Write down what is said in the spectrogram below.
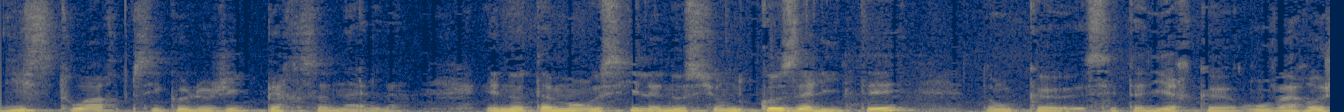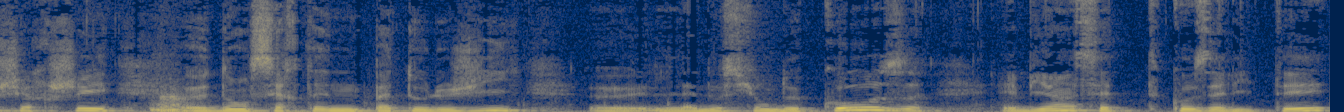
d'histoire psychologique personnelle, et notamment aussi la notion de causalité. Donc, euh, c'est-à-dire qu'on va rechercher euh, dans certaines pathologies la notion de cause, eh bien, cette causalité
